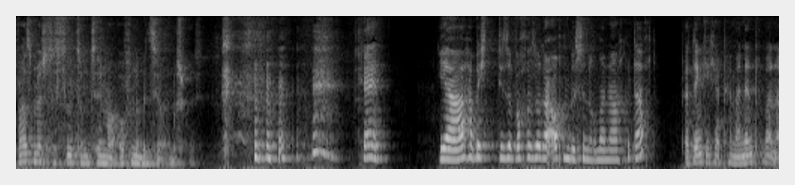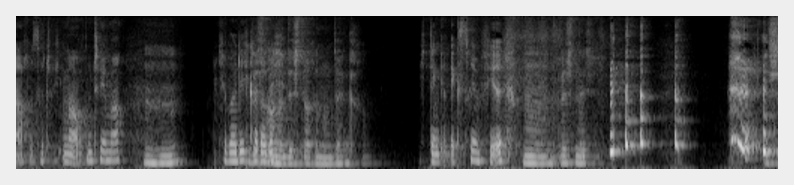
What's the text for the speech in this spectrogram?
Was möchtest du zum Thema offene Beziehung besprechen? Okay. Ja, habe ich diese Woche sogar auch ein bisschen drüber nachgedacht. Da denke ich ja permanent drüber nach. Ist natürlich immer auch ein Thema. Mhm. Ich überlege gerade, ob eine ich, Dichterin und Denkerin? ich denke extrem viel. Mhm, ich nicht. ich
